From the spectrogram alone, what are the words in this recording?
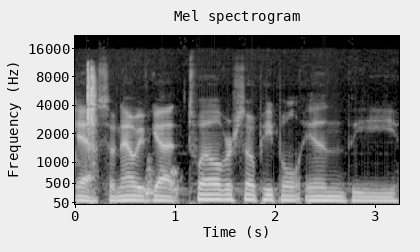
Yeah, so now we've got 12 or so people in the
